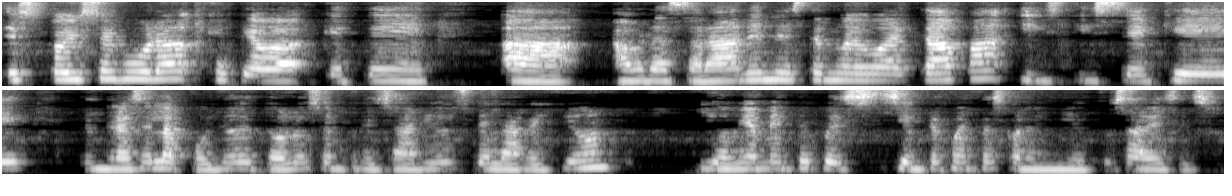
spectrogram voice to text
estoy segura que te, que te abrazarán en esta nueva etapa y, sé que tendrás el apoyo de todos los empresarios de la región y obviamente pues siempre cuentas con el mío, tú sabes eso.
